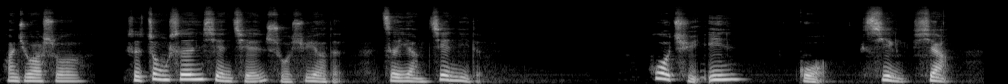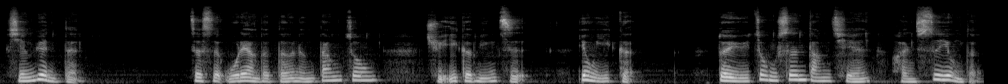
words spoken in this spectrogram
换句话说，是众生现前所需要的，这样建立的。获取因、果、性、相、行愿等，这是无量的德能当中。取一个名字，用一个，对于众生当前很适用的，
